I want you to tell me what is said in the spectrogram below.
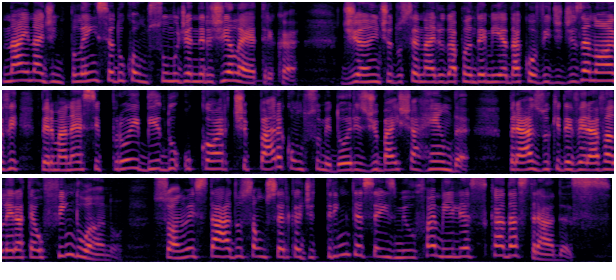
na inadimplência do consumo de energia elétrica. Diante do cenário da pandemia da Covid-19, permanece proibido o corte para consumidores de baixa renda, prazo que deverá valer até o fim do ano. Só no estado são cerca de 36 mil famílias cadastradas.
